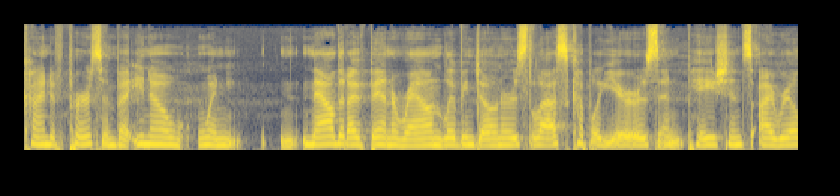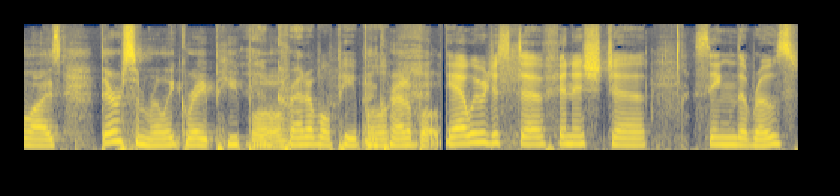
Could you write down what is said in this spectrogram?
kind of person. But you know, when now that I've been around living donors the last couple years and patients, I realize there are some really great people, incredible people, incredible. Yeah, we were just uh, finished uh, seeing the Rose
